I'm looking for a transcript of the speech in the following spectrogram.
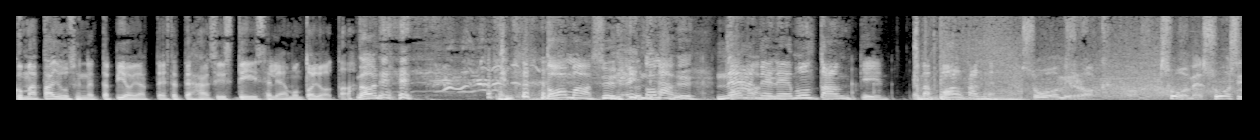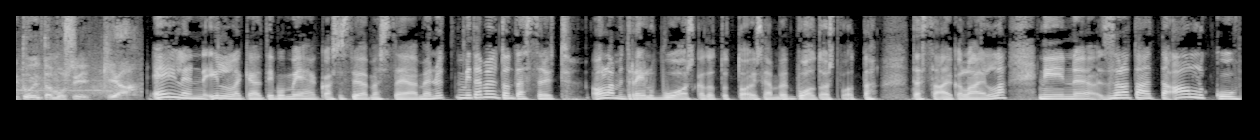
kun mä tajusin, että biojätteistä tehdään siis diiseliä mun Toyotaa. No niin. Toma sy, eikö Toma hy. Nää Toma hy. menee mun tankkiin. Ja mä poltan ne. Suomi Rock. Suomen suosituinta musiikkia. Eilen illalla käytiin mun miehen kanssa syömässä ja me nyt, mitä me nyt on tässä nyt, ollaan nyt reilu vuosi katsottu toisiamme, puolitoista vuotta tässä aika lailla, niin sanotaan, että alku,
